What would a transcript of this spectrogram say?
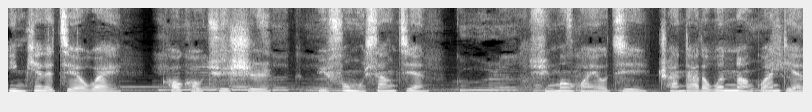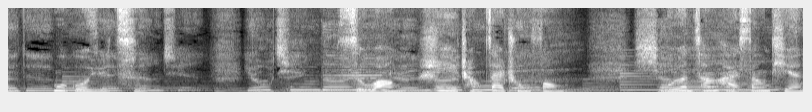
影片的结尾，Coco 去世，与父母相见，《寻梦环游记》传达的温暖观点莫过于此：死亡是一场再重逢，无论沧海桑田。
